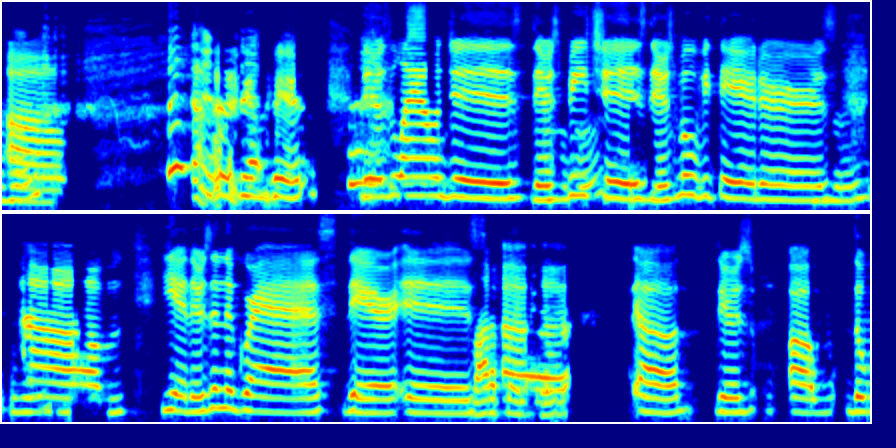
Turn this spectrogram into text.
Mhm. Um, there's, there's lounges, there's Mhm. beaches, there's movie theaters. Mhm, mhm. Um, yeah, there's in the grass. There is A lot of places. uh, there's uh the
